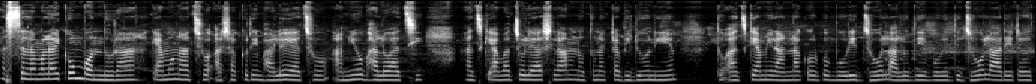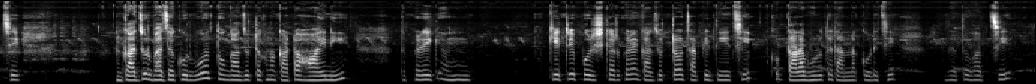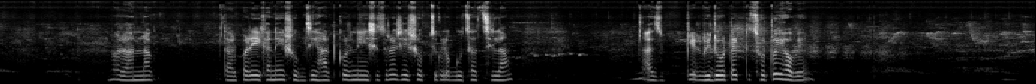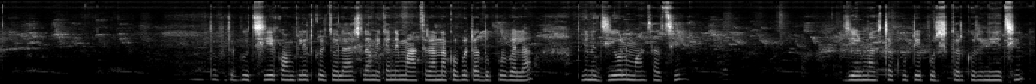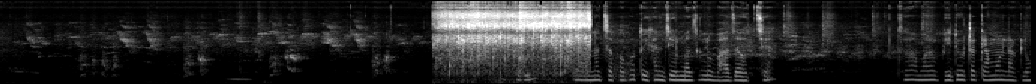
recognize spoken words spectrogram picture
আসসালামু আলাইকুম বন্ধুরা, কেমন আছো? আশা করি ভালোই আছো, আমিও ভালো আছি। আজকে আবার চলে আসলাম নতুন একটা ভিডিও নিয়ে। তো আজকে আমি রান্না করব বড়ির ঝোল, আলু দিয়ে বড়ির ঝোল, আর এটা হচ্ছে গাজর ভাজা করব। তো গাজরটা এখনও কাটা হয়নি। তারপরে কেটে পরিষ্কার করে গাজরটাও চাপিয়ে দিয়েছি। খুব তাড়াহুড়োতে রান্না করেছি যত ভাবছি রান্না তারপরে এখানে সবজি হাট করে নিয়ে এসেছিল, সেই সবজিগুলো গুছাচ্ছিলাম। আজকের ভিডিওটা একটু ছোটই হবে। তারপরে গুছিয়ে কমপ্লিট করে চলে আসলাম। এখানে মাছ রান্না করব এটা দুপুরবেলা এখানে জিওল মাছ আছে। জিওল মাছটা কুটে পরিষ্কার করে নিয়েছি। রান্না চাপাবো। তো এখানে জিওল মাছগুলো ভাজা হচ্ছে। তো আমার ভিডিওটা কেমন লাগল?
